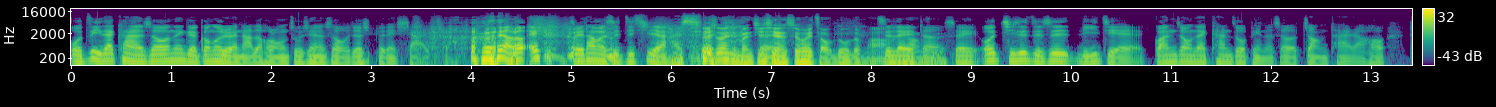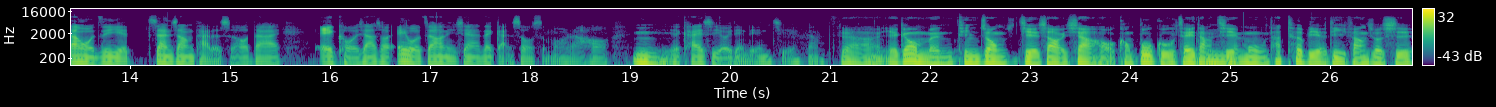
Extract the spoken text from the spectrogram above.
我自己在看的时候，那个工作人员拿着喉咙出现的时候，我就有点吓一跳，我想说，哎、所以他们是机器人还是所以说你们机器人是会走路的吗？之类的？所以我其实只是理解观众在看作品的时候的状态，然后当我自己也站上台的时候，大家 echo 一下说，哎、我知道你现在在感受什么，然后嗯，也开始有一点连接，这样子。对啊，也跟我们听众介绍一下哈，恐怖谷这一档节嗯目，它特别的地方就是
